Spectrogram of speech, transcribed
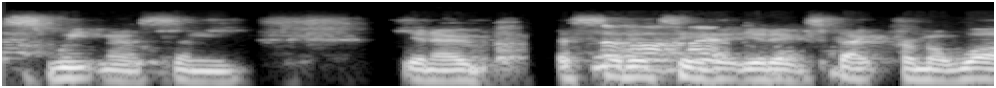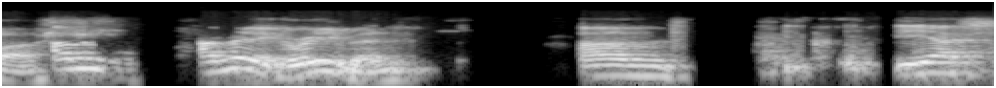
sweetness and you know acidity I- that you'd expect from a wash I'm, I'm in agreement. And yes,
